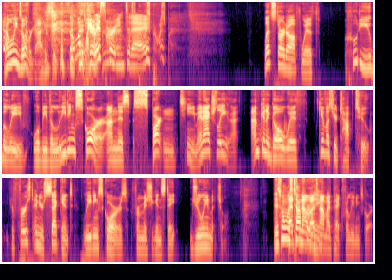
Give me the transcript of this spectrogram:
Halloween's over, guys. So much whispering today. Whisper, whisper. Let's start off with who do you believe will be the leading scorer on this Spartan team? And actually, I'm going to go with give us your top two, your first and your second leading scorers from Michigan State. Julian Mitchell. This one was That's, tough no, for that's me. not my pick for leading scorer.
